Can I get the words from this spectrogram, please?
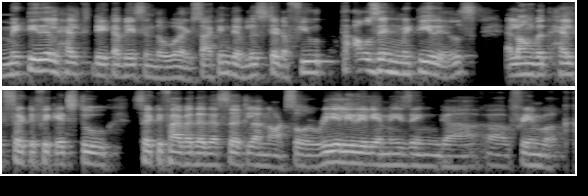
material health database in the world. So I think they've listed a few thousand materials along with health certificates to certify whether they're circular or not. So really, really amazing uh, uh, framework.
